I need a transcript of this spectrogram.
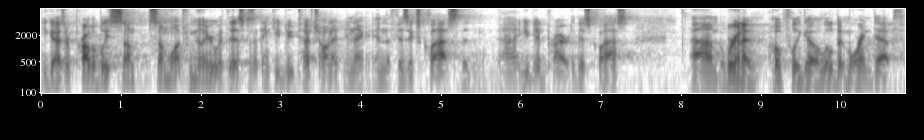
You guys are probably some, somewhat familiar with this because I think you do touch on it in, a, in the physics class that uh, you did prior to this class. Um, but we're going to hopefully go a little bit more in depth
